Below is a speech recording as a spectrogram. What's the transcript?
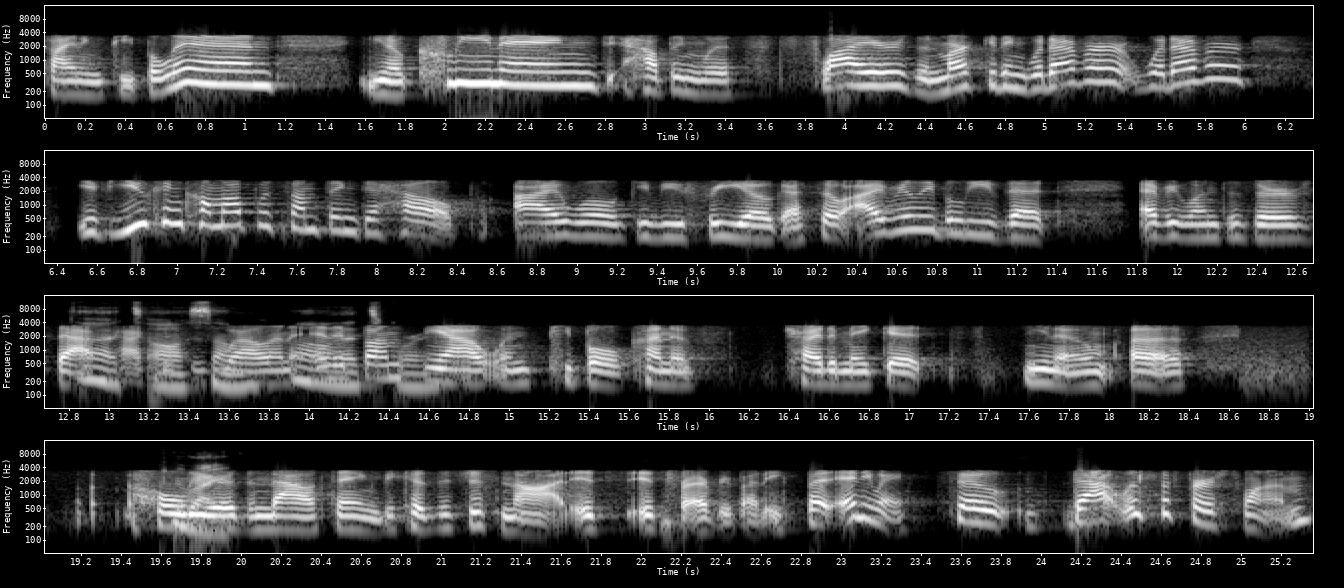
signing people in, you know, cleaning, helping with flyers and marketing, whatever, whatever. If you can come up with something to help, I will give you free yoga. So I really believe that everyone deserves that That's practice awesome. as well. And, Oh, and it bums great. me out when people kind of try to make it, you know, a holier Right. than thou thing because it's just not. It's it's for everybody. But anyway, so that was the first one.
